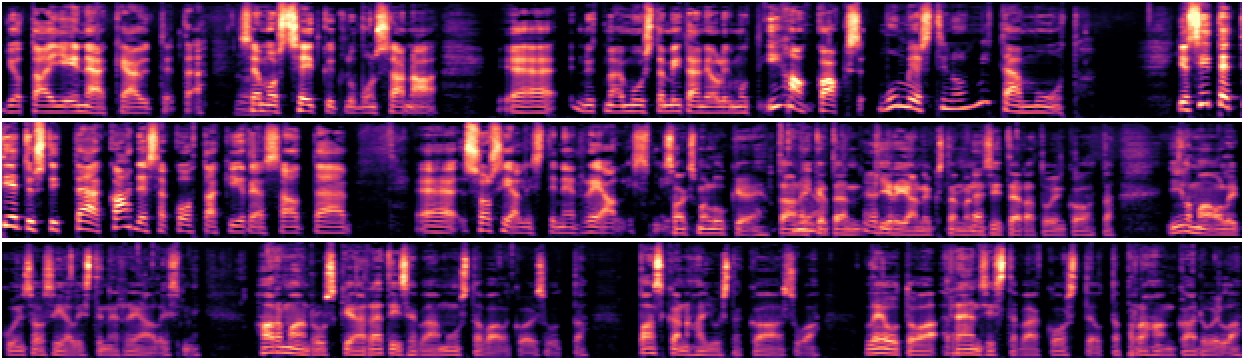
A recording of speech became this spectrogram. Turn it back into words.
jota ei enää käytetä, Joo. semmoista 70-luvun sanaa. Ja nyt mä en muista mitä ne oli, mutta ihan kaksi. Mun mielestä siinä on mitään muuta. Ja sitten tietysti tämä kahdessa kohtaa kirjassa on tämä sosialistinen realismi. Saanko mä lukea? Tämä on Joo. ehkä tämän kirjan yksi tämmöinen siteratuin kohta. Ilma oli kuin sosialistinen realismi. Harmaan ruskea rätisevää mustavalkoisuutta, paskanhajuista kaasua, leutoa ränsistävää kosteutta Prahan kaduilla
